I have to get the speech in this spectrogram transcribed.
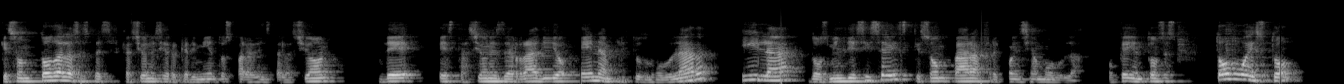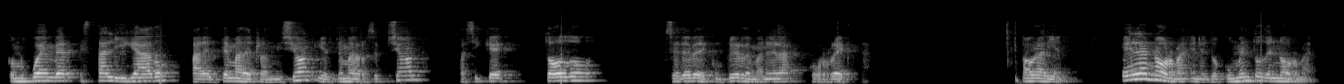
que son todas las especificaciones y requerimientos para la instalación de estaciones de radio en amplitud modulada, y la 2016, que son para frecuencia modulada. ¿Ok? Entonces, todo esto, como pueden ver, está ligado para el tema de transmisión y el tema de recepción, así que todo se debe de cumplir de manera correcta. Ahora bien, en la norma, en el documento de norma,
